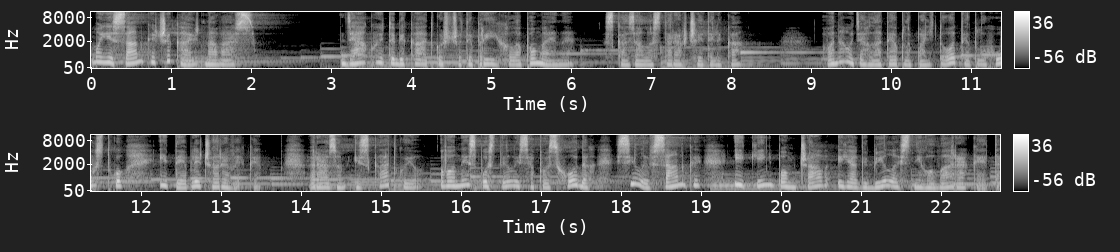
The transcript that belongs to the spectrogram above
Мої санки чекають на вас. Дякую тобі, Катко, що ти приїхала по мене, сказала стара вчителька. Вона одягла тепле пальто, теплу хустку і теплі черевики. Разом із каткою вони спустилися по сходах, сіли в санки, і кінь помчав, як біла снігова ракета.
